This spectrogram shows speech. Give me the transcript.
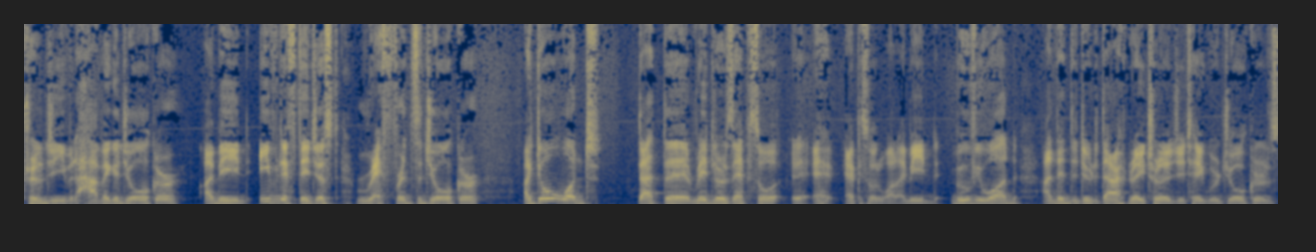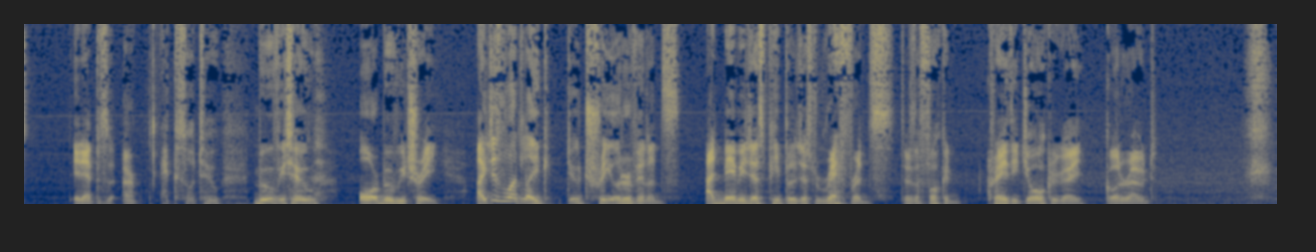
trilogy even having a Joker. I mean, even if they just reference a Joker, I don't want that the Riddler's episode uh, episode one. I mean, movie one, and then they do the Dark Knight trilogy thing where Joker's in episode or episode two, movie two, or movie three. I just want like do three other villains and maybe just people just reference. There's a fucking crazy Joker guy going around.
